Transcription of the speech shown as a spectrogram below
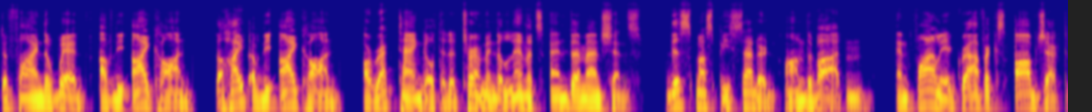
define the width of the icon, the height of the icon, a rectangle to determine the limits and dimensions. This must be centered on the button, and finally a graphics object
